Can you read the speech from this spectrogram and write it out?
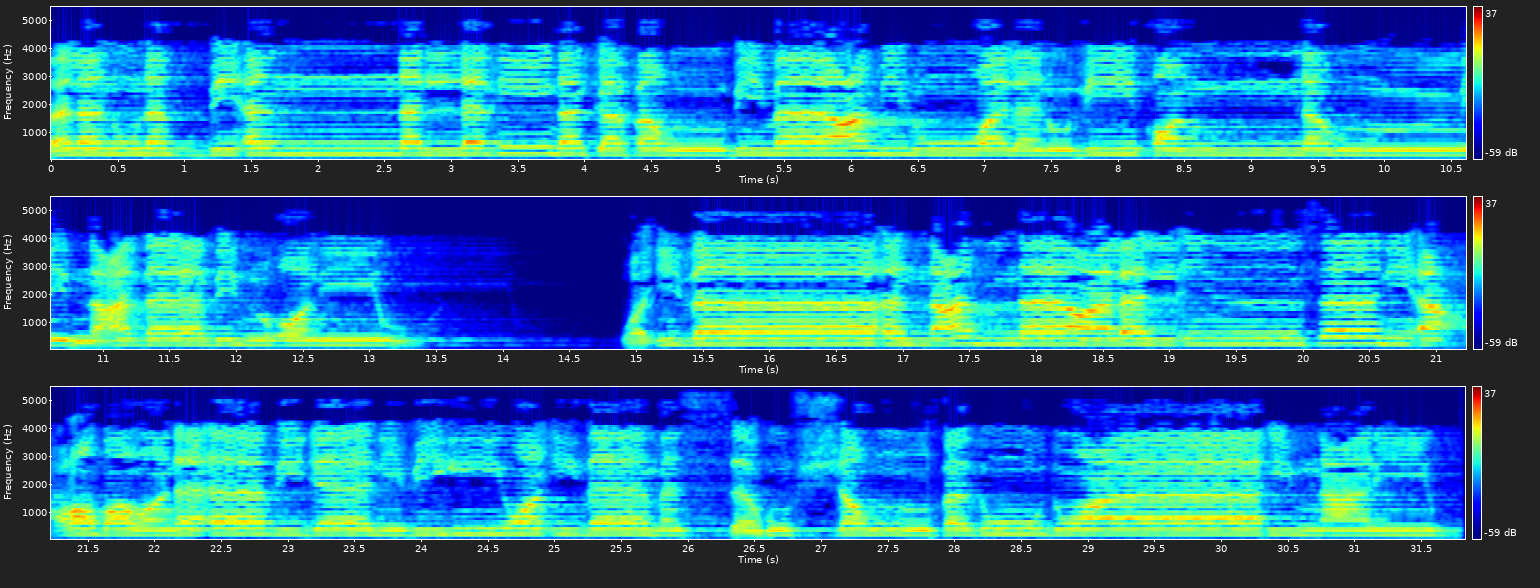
فلننبئن الذين كفروا بما عملوا ولنذيقنهم من عذاب غليظ وإذا أنعمنا على الإنسان أعرض ونأى بجانبه وإذا مسه الشر فذو دعاء عريض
